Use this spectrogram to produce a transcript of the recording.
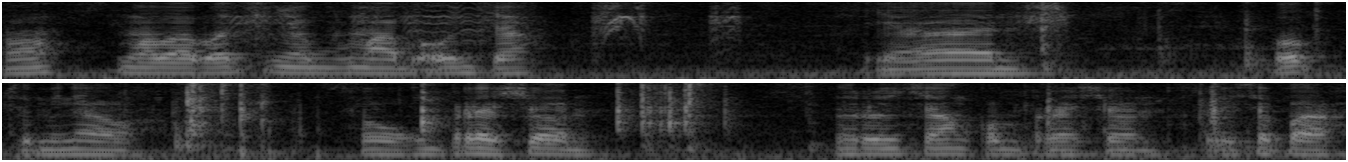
Oh, mapapansin nyo, bumabaon siya. Ayan. Oop, suminaw. So, compression. Meron siyang compression. So, isa pa.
